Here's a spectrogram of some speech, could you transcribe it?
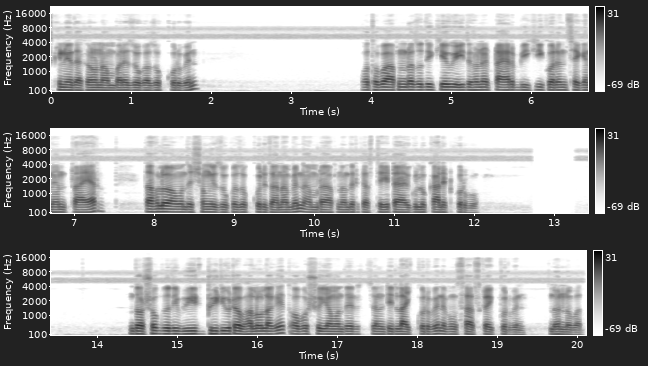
স্ক্রিনে দেখানো নাম্বারে যোগাযোগ করবেন। অথবা আপনারা যদি কেউ এই ধরনের টায়ার বিক্রি করেন সেকেন্ড হ্যান্ড টায়ার, তাহলেও আমাদের সঙ্গে যোগাযোগ করে জানাবেন, আমরা আপনাদের কাছ থেকে টায়ারগুলো কালেক্ট করব। দর্শক, যদি ভিডিওটা ভালো লাগে, অবশ্যই আমাদের চ্যানেলটি লাইক করবেন এবং সাবস্ক্রাইব করবেন। ধন্যবাদ।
